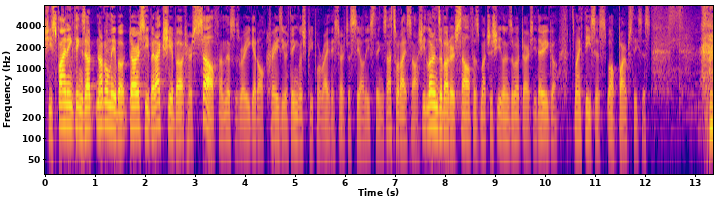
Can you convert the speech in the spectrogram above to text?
she's finding things out not only about Darcy, but actually about herself. And this is where you get all crazy with English people, right? They start to see all these things. That's what I saw. She learns about herself as much as she learns about Darcy. There you go. That's my thesis. Well, Barb's thesis.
